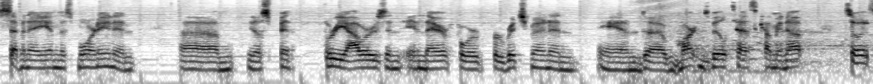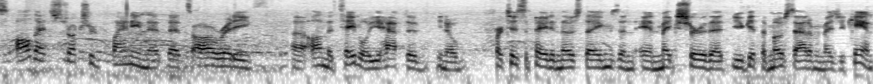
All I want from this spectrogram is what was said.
7 a.m. this morning and um, you know spent three hours in, in there for, for Richmond and and uh, Martinsville test coming up. So it's all that structured planning that that's already uh, on the table. You have to you know participate in those things and, and make sure that you get the most out of them as you can.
